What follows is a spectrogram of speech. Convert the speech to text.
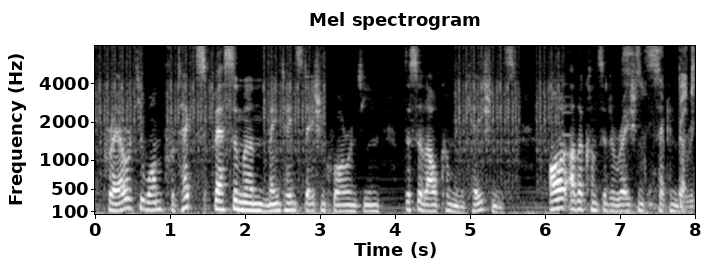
Priority 1. Protect specimen. Maintain station quarantine. Disallow communications. All other considerations secondary.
